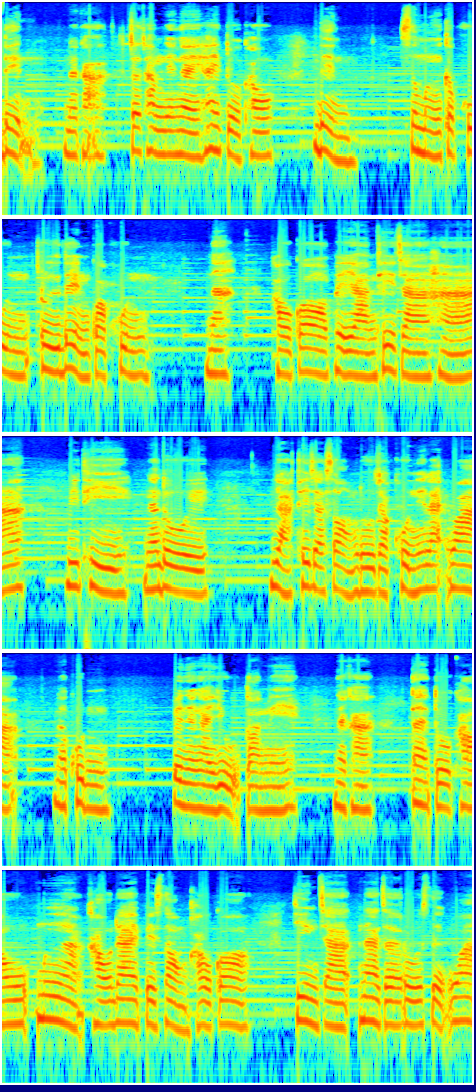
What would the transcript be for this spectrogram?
เด่นนะคะ จะทำยังไงให้ตัวเขาเด่นเสมอกับคุณหรือเด่นกว่าคุณนะเขาก็พยายามที่จะหาวิธีนะโดย อยากที่จะส่องดูจากคุณนี่แหละว่านะคุณ เป็นยังไงอยู่ตอนนี้นะคะ แต่ตัวเขาเมื่อเขาได้ไปส่องเขาก็ยิ่งจะน่าจะรู้สึกว่า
